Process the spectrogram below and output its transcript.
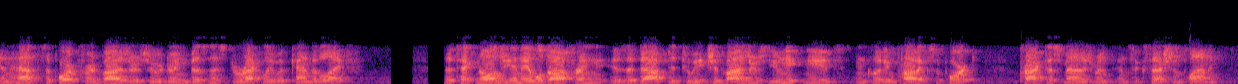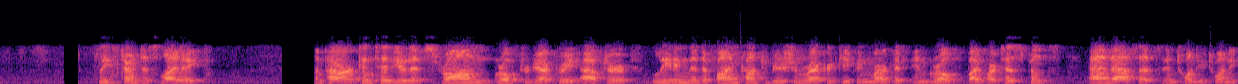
enhanced support for advisors who are doing business directly with Canada Life. The technology-enabled offering is adapted to each advisor's unique needs, including product support, practice management, and succession planning. Please turn to slide eight. Empower continued its strong growth trajectory after leading the defined contribution record-keeping market in growth by participants and assets in 2020.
